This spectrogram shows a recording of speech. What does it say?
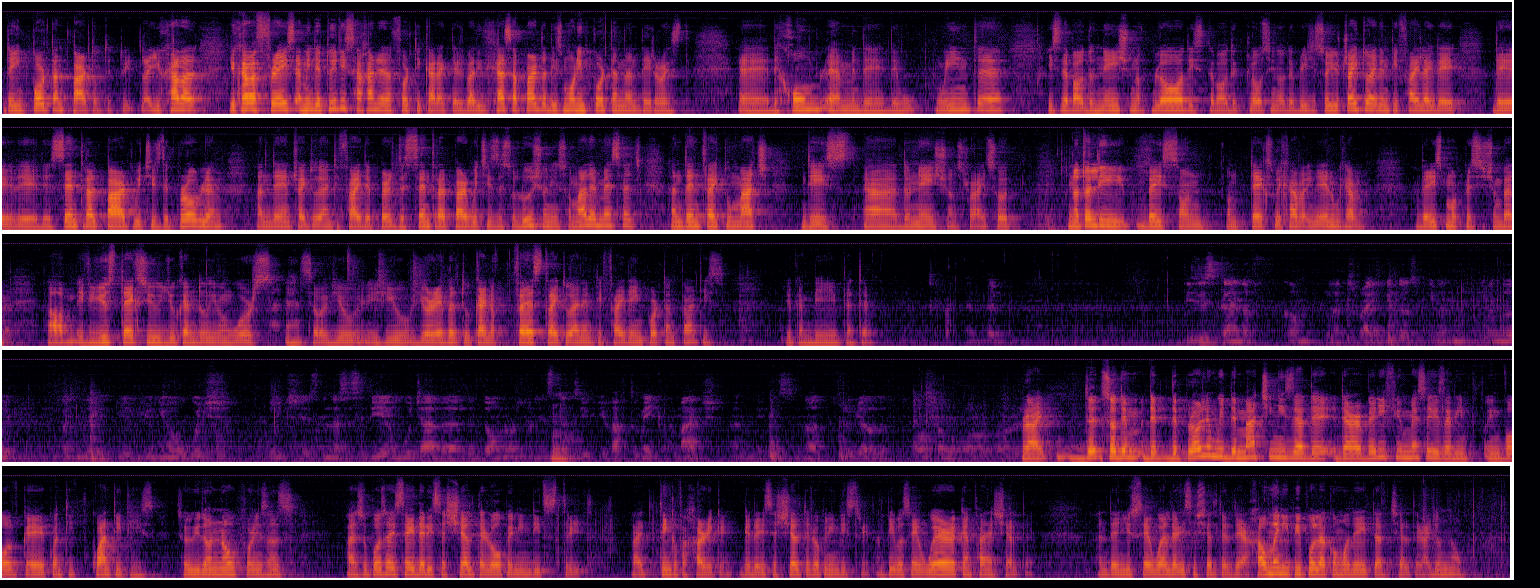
the important part of the tweet. Like you have a you have a phrase. I mean, the tweet is 140 characters, but it has a part that is more important than the rest. Uh, the home, um, the the wind, uh, Is it about donation of blood? Is it about the closing of the bridges? So you try to identify like the, the, the, the central part, which is the problem, and then try to identify the, the central part, which is the solution in some other message, and then try to match these uh, donations, right? So not only based on, on text, we have, in the end, we have very small precision, but um, if you use text, you, you can do even worse. And so if, you, if you, you're able to kind of first try to identify the important parts, you can be better. This is kind of complex, right? Because even even though even the, you, you knew which which is the necessity and which are the, the donors, for Mm. instance, you, you have to make a match, and it's not trivial also. Or, or Right. The, so the, the, the problem with the matching is that the, there are very few messages that in, involve uh, quanti quantities. So you don't know, for instance, uh, suppose I say there is a shelter open in this street, right? Think of a hurricane. Okay, there is a shelter open in this street. And people say, where can I can find a shelter? And then you say, well, there is a shelter there. How many people accommodate that shelter? I don't know.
